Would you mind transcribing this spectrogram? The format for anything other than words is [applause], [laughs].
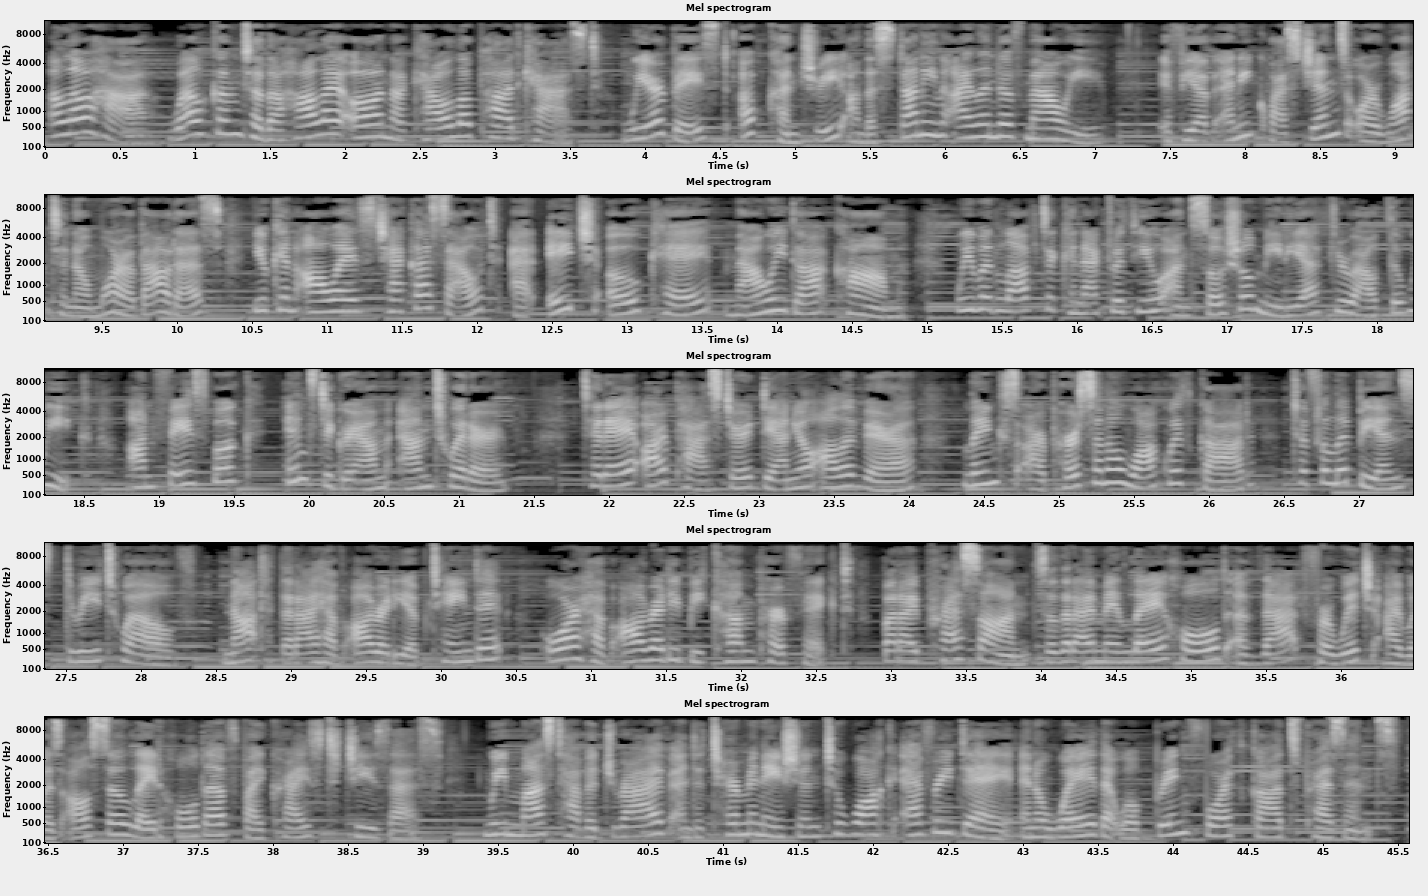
Aloha! Welcome to the Hale'o Nakaula podcast. We are based upcountry on the stunning island of Maui. If you have any questions or want to know more about us, you can always check us out at hokmaui.com. We would love to connect with you on social media throughout the week on Facebook, Instagram, and Twitter. Today, our pastor, Daniel Oliveira, links our personal walk with God to Philippians 3:12. Not that I have already obtained it or have already become perfect, but I press on so that I may lay hold of that for which I was also laid hold of by Christ Jesus. We must have a drive and determination to walk every day in a way that will bring forth God's presence.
